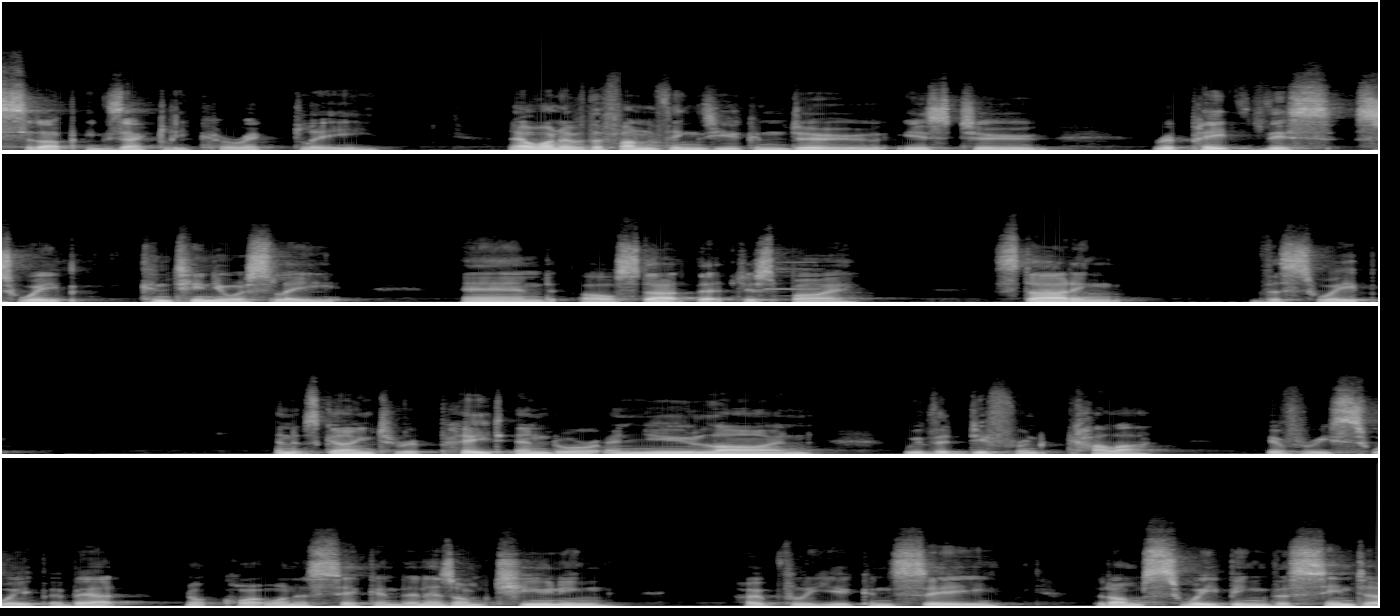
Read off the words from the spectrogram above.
set up exactly correctly. Now, one of the fun things you can do is to repeat this sweep continuously, and I'll start that just by starting the sweep and it's going to repeat and draw a new line with a different color every sweep, about not quite one a second. And as I'm tuning, hopefully you can see that I'm sweeping the center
